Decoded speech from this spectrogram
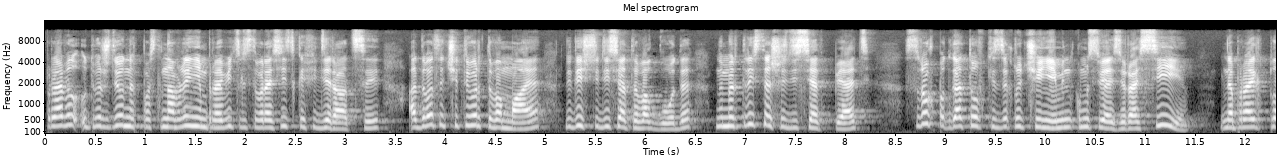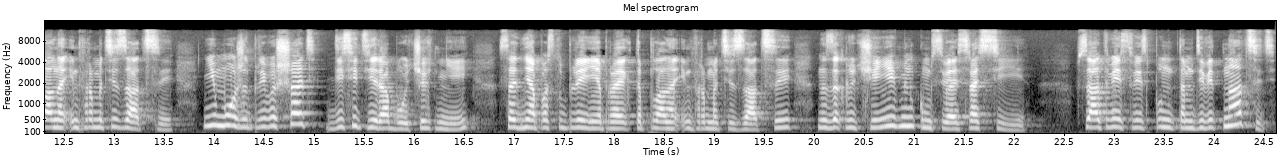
правил, утвержденных постановлением правительства Российской Федерации от 24 мая 2010 года номер 365, срок подготовки заключения Минкомсвязи России на проект плана информатизации не может превышать 10 рабочих дней со дня поступления проекта плана информатизации на заключение в Минкомсвязь России – в соответствии с пунктом 19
